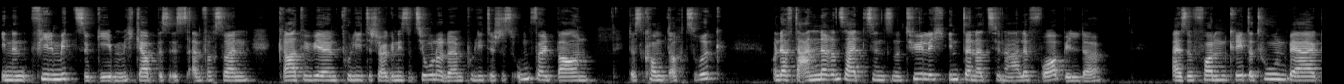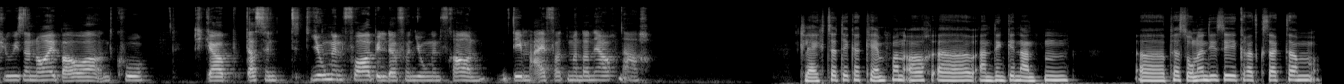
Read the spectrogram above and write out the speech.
ihnen viel mitzugeben. Ich glaube, es ist einfach so ein, gerade wie wir eine politische Organisation oder ein politisches Umfeld bauen, das kommt auch zurück. Und auf der anderen Seite sind es natürlich internationale Vorbilder. Also von Greta Thunberg, Luisa Neubauer und Co. Ich glaube, das sind jungen Vorbilder von jungen Frauen. Dem eifert man dann ja auch nach. Gleichzeitig erkennt man auch äh, an den genannten äh, Personen, die Sie gerade gesagt haben,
